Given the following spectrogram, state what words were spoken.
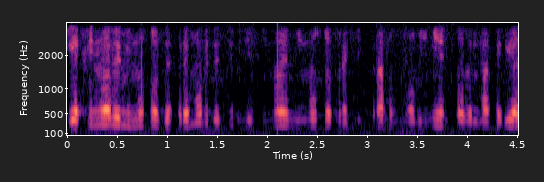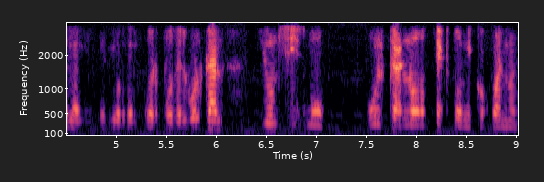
19 minutos de tremor, es decir, 19 minutos registramos movimiento del material al interior del cuerpo del volcán y un sismo vulcano tectónico, Juan.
